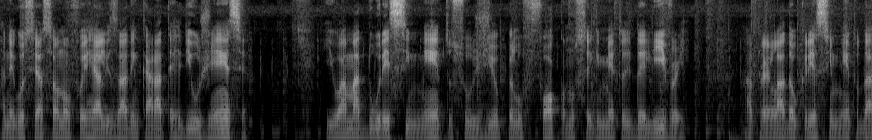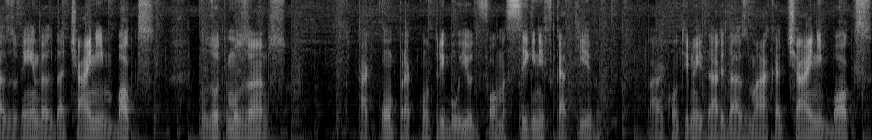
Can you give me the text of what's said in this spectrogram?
A negociação não foi realizada em caráter de urgência e o amadurecimento surgiu pelo foco no segmento de delivery, atrelado ao crescimento das vendas da China Inbox nos últimos anos. A compra contribuiu de forma significativa para a continuidade das marcas China Box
